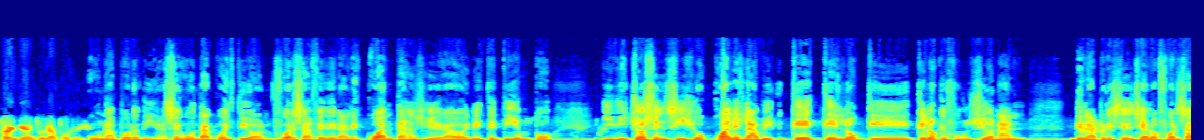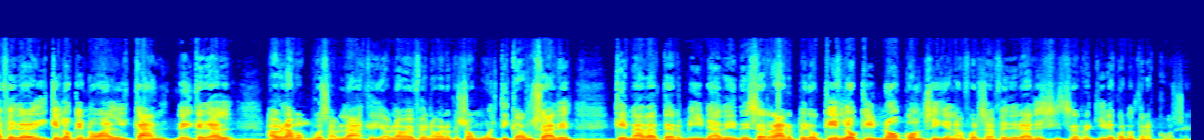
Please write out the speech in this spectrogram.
prácticamente una por día. Una por día. Segunda cuestión, fuerzas federales, ¿cuántas han llegado en este tiempo? Y dicho sencillo, ¿cuál es la qué, qué es lo que qué es lo que funcional de la presencia de las fuerzas federales y qué es lo que no alcanza? En general hablamos, pues hablaste y hablamos de fenómenos que son multicausales que nada termina de, cerrar, pero ¿qué es lo que no consiguen las fuerzas federales si se requiere con otras cosas?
